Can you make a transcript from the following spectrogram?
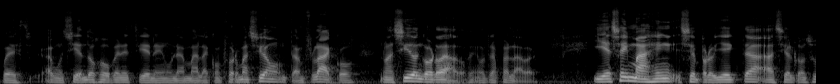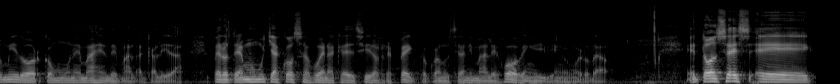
pues aun siendo jóvenes tienen una mala conformación, tan flacos, no han sido engordados, en otras palabras. Y esa imagen se proyecta hacia el consumidor como una imagen de mala calidad. Pero tenemos muchas cosas buenas que decir al respecto cuando ese animal es joven y bien engordado. Entonces, eh,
